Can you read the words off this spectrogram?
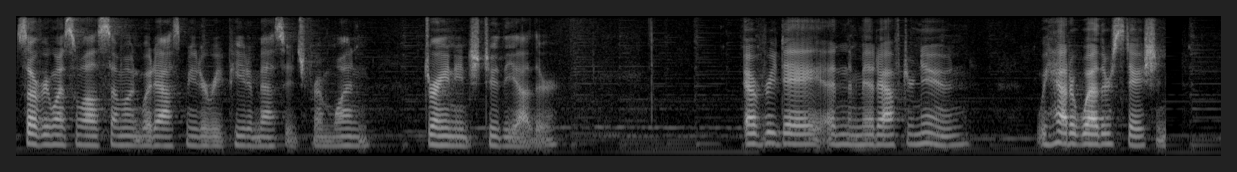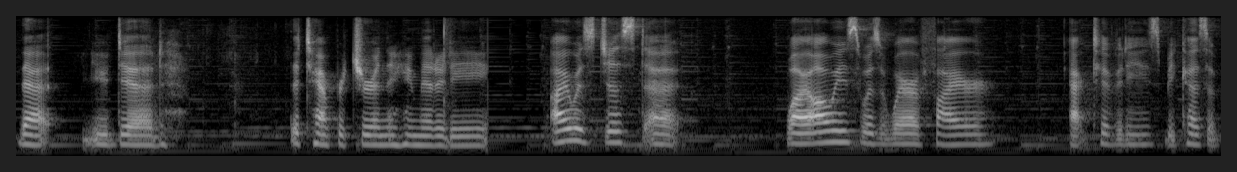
So every once in a while someone would ask me to repeat a message from one drainage to the other. Every day in the mid-afternoon, we had a weather station that you did the temperature and the humidity I was just, uh, well, I always was aware of fire activities because of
